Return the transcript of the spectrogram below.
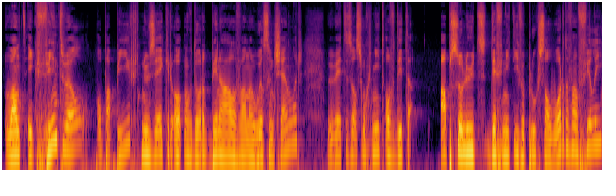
Want ik vind wel op papier, nu zeker ook nog door het binnenhalen van een Wilson Chandler. We weten zelfs nog niet of dit de absoluut definitieve ploeg zal worden van Philly.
